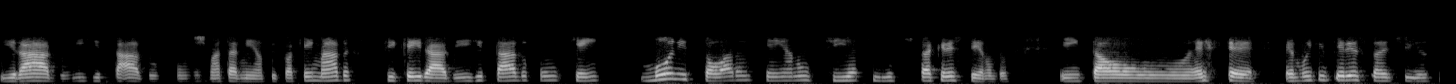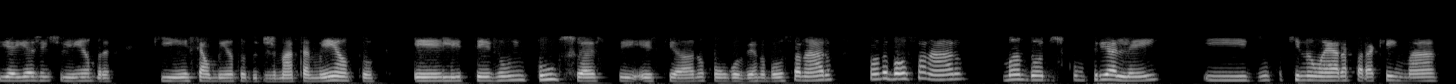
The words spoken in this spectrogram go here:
irado, irritado com o desmatamento e com a queimada, fica irado e irritado com quem monitora, quem anuncia que isso está crescendo. Então, é, é muito interessante isso. E aí a gente lembra que esse aumento do desmatamento ele teve um impulso esse, esse ano com o governo Bolsonaro, quando o Bolsonaro mandou descumprir a lei e disse que não era para queimar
